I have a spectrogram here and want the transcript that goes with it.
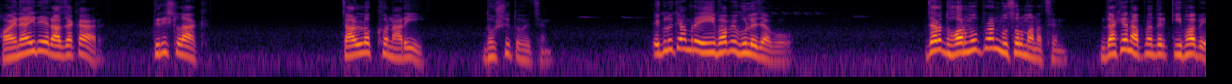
হয় নাই রে রাজাকার, তিরিশ লাখ, চার লক্ষ নারী ধর্ষিত হয়েছেন। এগুলোকে আমরা এইভাবে ভুলে যাব। যারা ধর্মপ্রাণ মুসলমান আছেন দেখেন আপনাদের কীভাবে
